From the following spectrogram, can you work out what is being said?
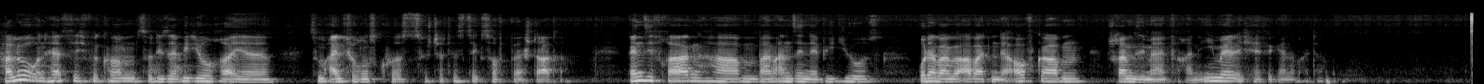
Hallo und herzlich willkommen zu dieser Videoreihe zum Einführungskurs zur Statistik-Software Starter. Wenn Sie Fragen haben beim Ansehen der Videos oder beim Bearbeiten der Aufgaben, schreiben Sie mir einfach eine E-Mail, ich helfe gerne weiter.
